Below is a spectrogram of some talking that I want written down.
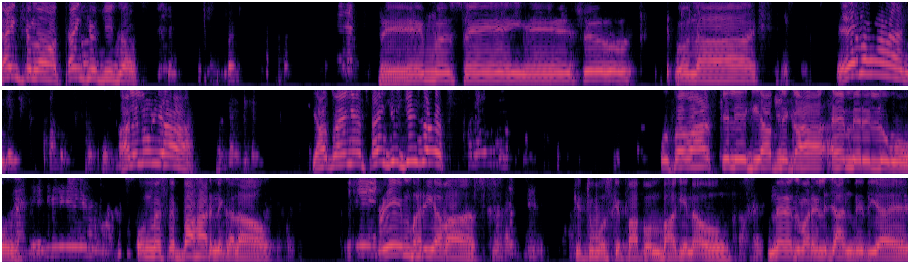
thank you Lord thank you Jesus प्रेम से यीशु बुलाए Amen. Hallelujah. क्या कहेंगे थैंक यू जीसस आवाज़ के लिए आपने कहा, ऐ मेरे लोगों, उनमें से बाहर निकल आओ। प्रेम भरी आवाज़ कि तुम उसके पापों में भागी ना हो। मैंने तुम्हारे लिए जान दे दिया है।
